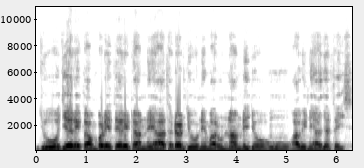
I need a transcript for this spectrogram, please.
જો જ્યારે કામ પડે ત્યારે ઢાનને હાથ અડાડજો ને મારું નામ લેજો, હું આવીને હાજર થઈશ.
